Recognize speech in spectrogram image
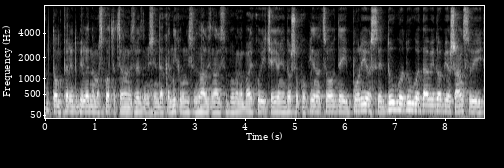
u tom periodu bila jedna maskota Crvene zvezde. Mislim da kad nikomu nisu znali, znali su Bobana Bajkovića i on je došao kao klinac ovde i porio se dugo, dugo da bi dobio šansu i,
